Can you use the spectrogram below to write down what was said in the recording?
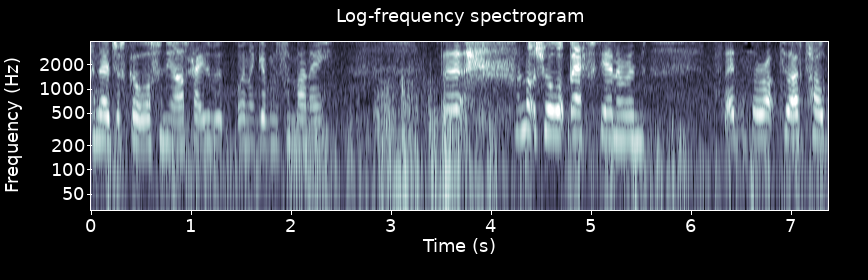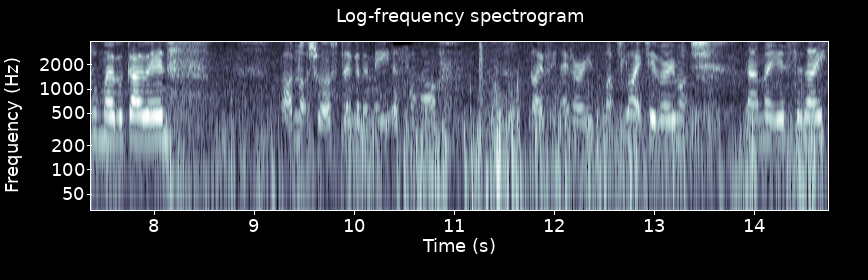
and they'll just go off in the arcades when I give them some money. But I'm not sure what Beth, Sienna, and Spencer are up to. I've told them where we're going, but I'm not sure if they're going to meet us or not. Don't think they very much liked it very much down there yesterday.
